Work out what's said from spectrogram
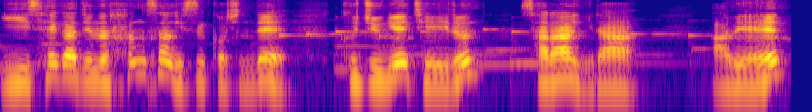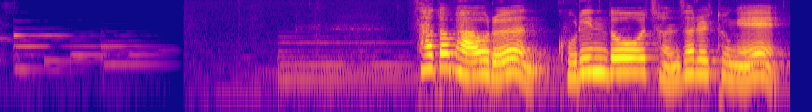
이 세 가지는 항상 있을 것인데 그 중에 제일은 사랑이라. 아멘. 사도 바울은 고린도 전서를 통해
